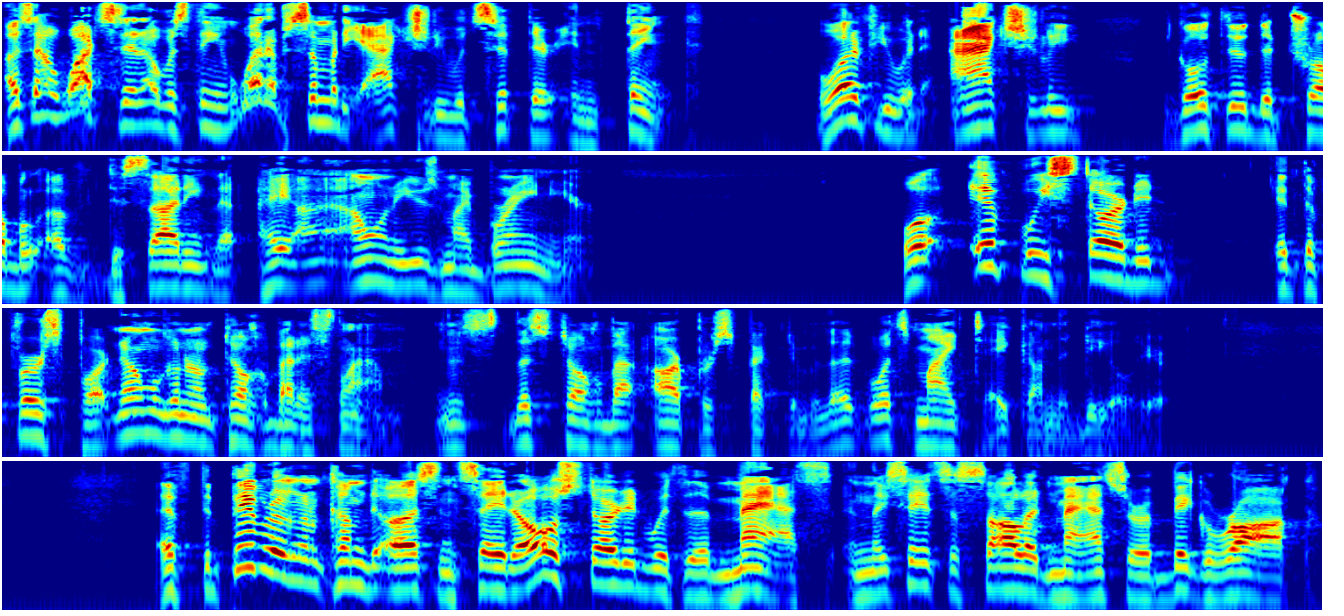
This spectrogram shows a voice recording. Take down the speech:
As I watched it, I was thinking, what if somebody actually would sit there and think? What if you would actually go through the trouble of deciding that, hey, I, I want to use my brain here? Well, if we started at the first part, now we're going to talk about Islam. Let's, let's talk about our perspective. What's my take on the deal here? If the people are going to come to us and say it all started with a mass, and they say it's a solid mass or a big rock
